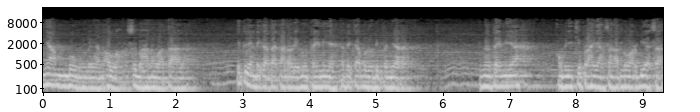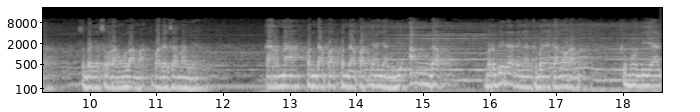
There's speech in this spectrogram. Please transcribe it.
nyambung dengan Allah Subhanahu wa taala. Itu yang dikatakan oleh Ibnu Taimiyah ketika belum di penjara. Ibnu Taimiyah mempunyai kiprah yang sangat luar biasa sebagai seorang ulama pada zamannya. Karena pendapat-pendapatnya yang dianggap berbeda dengan kebanyakan orang. Kemudian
